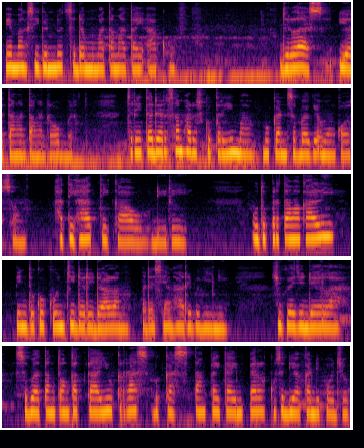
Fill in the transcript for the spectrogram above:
memang si gendut sedang memata-matai aku. Jelas, ia tangan-tangan Robert. Cerita Darsam harus kuterima, bukan sebagai omong kosong. Hati-hati kau, diri. Untuk pertama kali, pintuku kunci dari dalam pada siang hari begini. Juga jendela, sebatang tongkat kayu keras bekas tangkai kain pel kusediakan di pojok.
